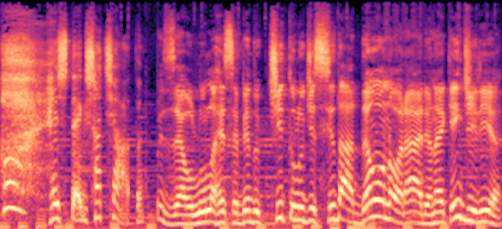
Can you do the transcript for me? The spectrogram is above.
Ah, hashtag chateada. Pois é, o Lula recebendo o título de cidadão honorário, né? Quem diria?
